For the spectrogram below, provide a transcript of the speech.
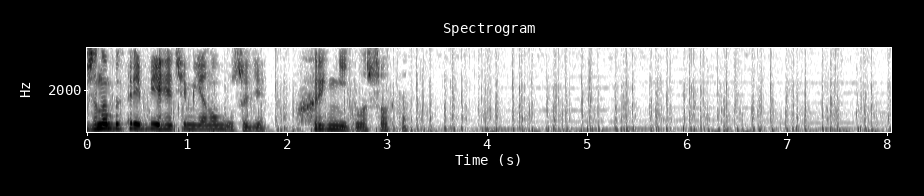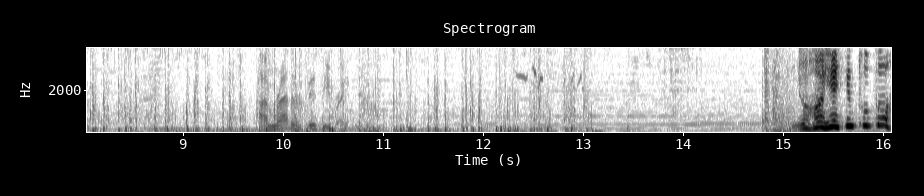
Же она быстрее бегает, чем я на лошади. Охренеть, лошадка. А, я не туда.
